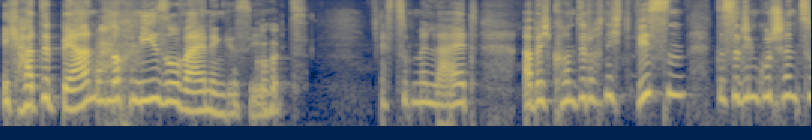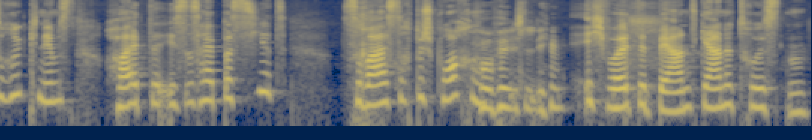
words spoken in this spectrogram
Ich hatte Bernd noch nie so weinen gesehen. Gott. Es tut mir leid, aber ich konnte doch nicht wissen, dass du den Gutschein zurücknimmst. Heute ist es halt passiert. So war es doch besprochen. Oh, schlimm. Ich wollte Bernd gerne trösten.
